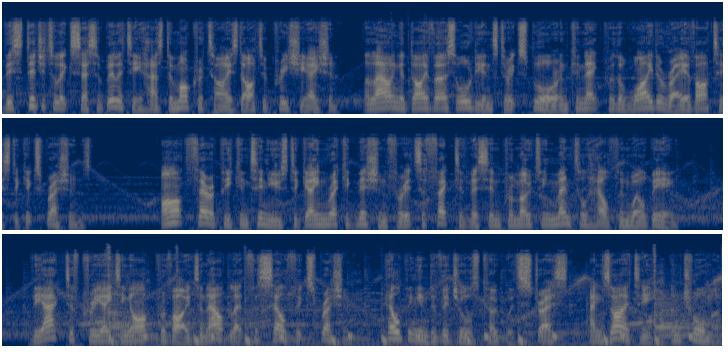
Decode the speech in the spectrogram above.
This digital accessibility has democratized art appreciation, allowing a diverse audience to explore and connect with a wide array of artistic expressions. Art therapy continues to gain recognition for its effectiveness in promoting mental health and well-being. The act of creating art provides an outlet for self-expression, helping individuals cope with stress, anxiety, and trauma.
